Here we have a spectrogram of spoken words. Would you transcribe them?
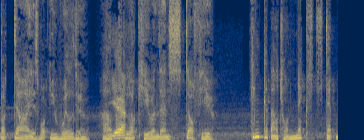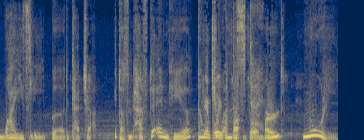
But die is what you will do. I'll Yeah. pluck you and then stuff you. Think about your next step wisely, bird catcher. It doesn't have to end here. Don't Can't believe you we're talking to a understand? Nuri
